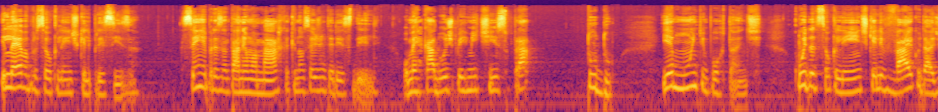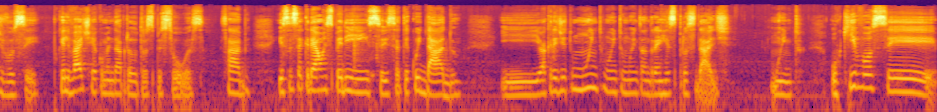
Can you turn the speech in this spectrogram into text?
E leva para o seu cliente o que ele precisa, sem representar nenhuma marca que não seja o interesse dele. O mercado hoje permite isso para tudo. E é muito importante. Cuida do seu cliente, que ele vai cuidar de você, porque ele vai te recomendar para outras pessoas, sabe? Isso é você criar uma experiência, isso é ter cuidado. E eu acredito muito, muito, muito, André, em reciprocidade. Muito. O que você.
